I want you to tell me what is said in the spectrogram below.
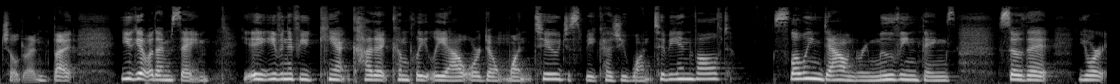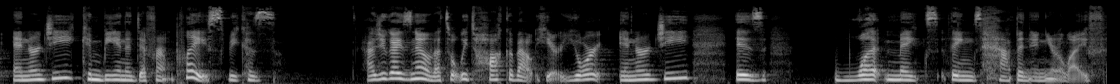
children, but you get what I'm saying. Even if you can't cut it completely out or don't want to, just because you want to be involved, slowing down, removing things so that your energy can be in a different place because as you guys know, that's what we talk about here. Your energy is what makes things happen in your life.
